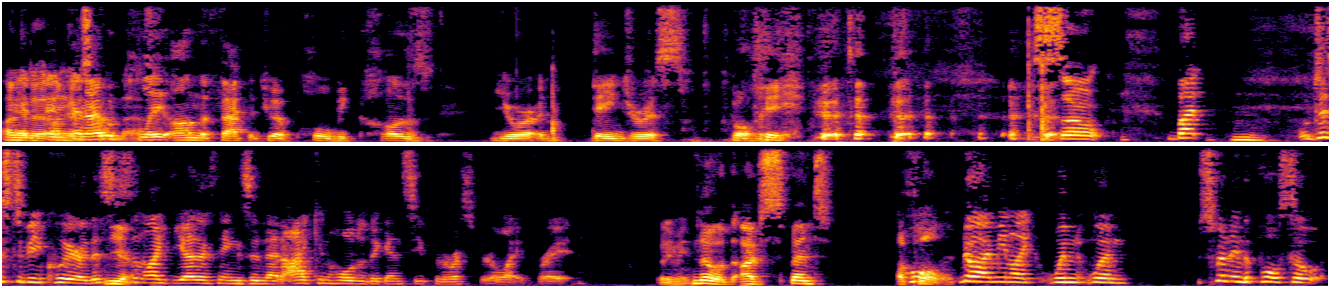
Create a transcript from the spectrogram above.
I'm gonna- and, I'm and, gonna and I would that. play on the fact that you have pull because you're a dangerous bully. So But just to be clear, this Yeah. isn't like the other things in that I can hold it against you for the rest of your life, right? what do you mean? no, I've spent a pull. No, I mean like when when spending the pull. So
